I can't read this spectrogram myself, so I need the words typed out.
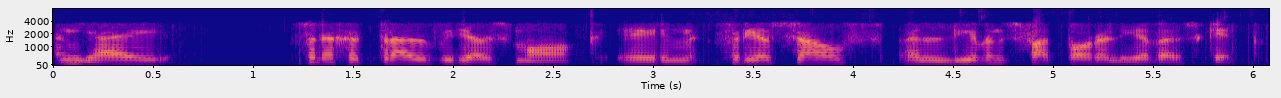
en jy vinnige trou video's maak en vir jouself 'n lewensvatbare lewe skep.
